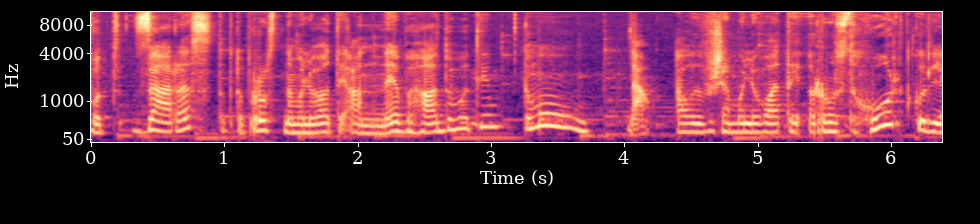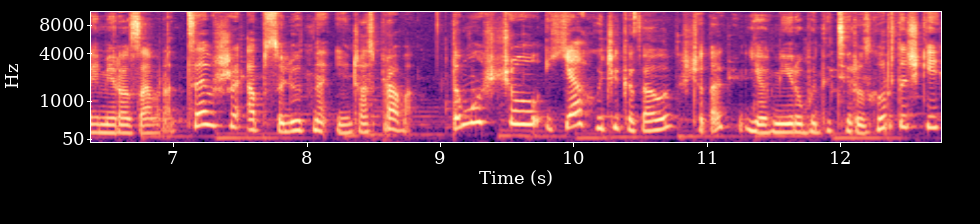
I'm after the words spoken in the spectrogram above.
От зараз, тобто просто намалювати, а не вигадувати. Тому да. А от вже малювати розгортку для мірозавра це вже абсолютно інша справа. Тому що я хоч і казала, що так, я вмію робити ці розгорточки.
